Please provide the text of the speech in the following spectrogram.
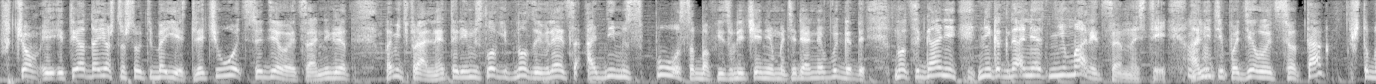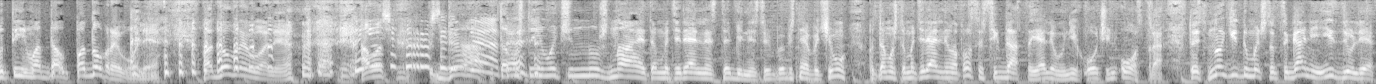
в чем, и, и ты отдаешь то, что у тебя есть. Для чего это все делается? Они говорят, поймите правильно, это ремесло гипноза является одним из способов извлечения материальной выгоды. Но цыгане никогда не отнимали ценностей. Они типа делают все так, чтобы ты им отдал по доброй воле. По доброй воле. А вот да, потому что им очень нужна эта материальная стабильность. Объясняю почему. Потому что материальные вопросы всегда стояли у них очень остро. То есть многие думают, что цыгане издревле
